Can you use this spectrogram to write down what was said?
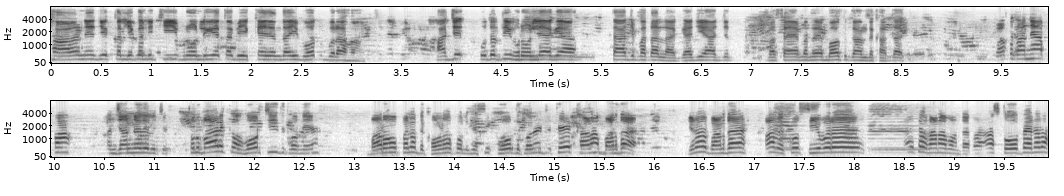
ਖਾ ਲੈਣੇ ਜੇ ਕੱਲੀ ਕੱਲੀ ਚੀਜ਼ ਫਰੋਲੀਏ ਤਾਂ ਵੇਖਿਆ ਜਾਂਦਾ ਜੀ ਬਹੁਤ ਬੁਰਾ ਹਾਲ। ਅੱਜ ਕੁਦਰਤੀ ਫਰੋਲਿਆ ਗਿਆ ਤਾਂ ਅੱਜ ਪਤਾ ਲੱਗ ਗਿਆ ਜੀ ਅੱਜ ਬਸ ਐ ਮਤਲਬ ਬਹੁਤ ਗੰਦ ਖਾਦਾ ਖਾਂਦੇ ਹਾਂ ਆਪਾਂ। ਅਣਜਾਣੇ ਦੇ ਵਿੱਚ। ਤੁਹਾਨੂੰ ਬਾਹਰ ਇੱਕ ਹੋਰ ਚੀਜ਼ ਦਿਖਾਉਂਦੇ ਆ ਬਾਹਰੋਂ ਪਹਿਲਾਂ ਦਿਖਾਉਣਾ ਭੁੱਲ ਗਏ ਸੀ, ਇੱਕ ਹੋਰ ਦਿਖਾਉਂਦੇ ਹਾਂ, ਜਿੱਥੇ ਖਾਣਾ ਬਣਦਾ ਹੈ। ਜਿਹੜਾ ਬਣਦਾ ਆ ਦੇਖੋ, ਸੀਵਰ ਇੱਥੇ ਖਾਣਾ ਬਣਦਾ ਆ ਸਟੋਪ ਹੈ ਇਹਨਾਂ ਦਾ।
